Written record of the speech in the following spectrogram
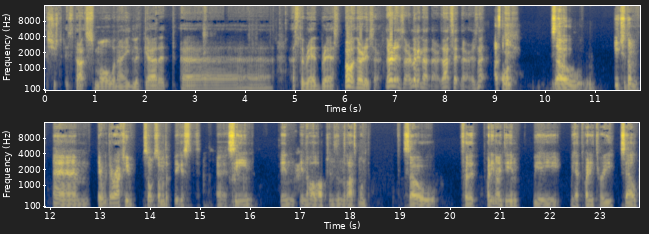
it's just it's that small when I look at it. Uh, that's the Redbreast. Oh, there it is. There. There it is. There. Look at that. There. That's it. There, isn't it? That's the one. So each of them, um, they were they were actually some some of the biggest uh, seen in in all auctions in the last month. So for the 2019, we we had 23 sell.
